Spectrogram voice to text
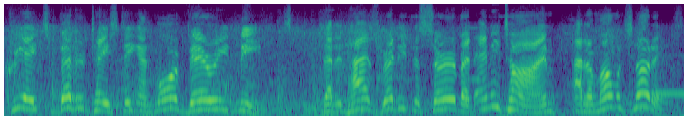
creates better tasting and more varied meals that it has ready to serve at any time at a moment's notice.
